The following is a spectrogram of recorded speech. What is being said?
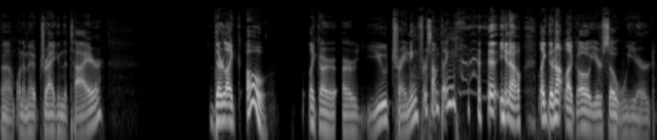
um, when I'm out dragging the tire, they're like, "Oh, like are are you training for something?" you know, like they're not like, "Oh, you're so weird."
